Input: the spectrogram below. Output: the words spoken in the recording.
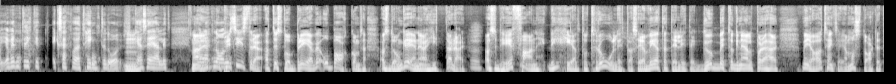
jag vet inte riktigt exakt vad jag tänkte då, ska jag säga ärligt. Men Mm. Nej, att någon, precis det där. Att det står bredvid och bakom. Så här. Alltså de grejerna jag hittar där, Mm. alltså det är fan, det är helt otroligt. Alltså jag vet att det är lite gubbigt och gnäll på det här, men jag har tänkt att jag måste starta ett,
